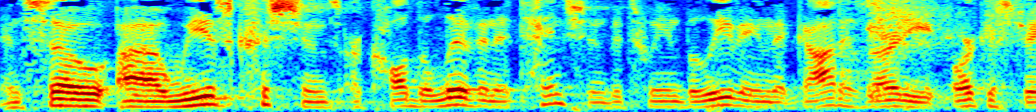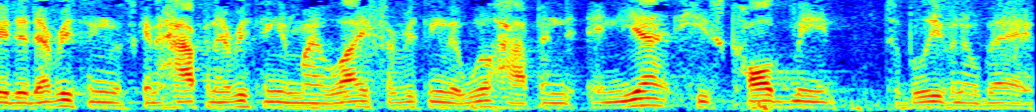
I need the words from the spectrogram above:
And so, uh, we as Christians are called to live in a tension between believing that God has already orchestrated everything that's going to happen, everything in my life, everything that will happen, and yet He's called me to believe and obey.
